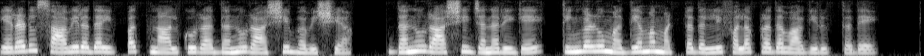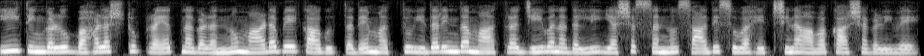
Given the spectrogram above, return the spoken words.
ಎರಡು ಸಾವಿರದ ಇಪ್ಪತ್ನಾಲ್ಕು ರ ಧನು ರಾಶಿ ಭವಿಷ್ಯ. ಧನು ರಾಶಿ ಜನರಿಗೆ ತಿಂಗಳು ಮಧ್ಯಮ ಮಟ್ಟದಲ್ಲಿ ಫಲಪ್ರದವಾಗಿರುತ್ತದೆ. ಈ ತಿಂಗಳು ಬಹಳಷ್ಟು ಪ್ರಯತ್ನಗಳನ್ನು ಮಾಡಬೇಕಾಗುತ್ತದೆ ಮತ್ತು ಇದರಿಂದ ಮಾತ್ರ ಜೀವನದಲ್ಲಿ ಯಶಸ್ಸನ್ನು ಸಾಧಿಸುವ ಹೆಚ್ಚಿನ ಅವಕಾಶಗಳಿವೆ.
